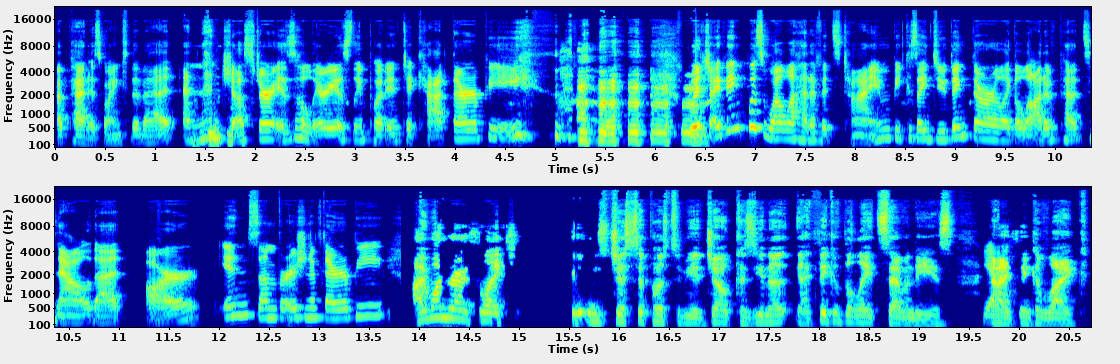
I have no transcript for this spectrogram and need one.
a pet is going to the vet. And then Chester is hilariously put into cat therapy, which I think was well ahead of its time because I do think there are like a lot of pets now that are in some version of therapy. I wonder if like it was just supposed to be a joke because you know I think of the late seventies yeah. and I think of like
